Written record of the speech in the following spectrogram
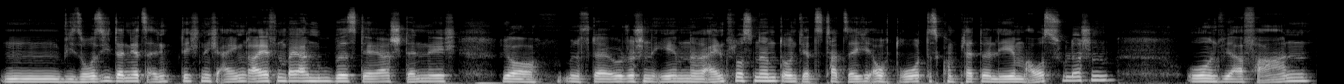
mh, hm, wieso sie denn jetzt endlich nicht eingreifen bei Anubis, der ja ständig ja, auf der irdischen Ebene Einfluss nimmt und jetzt tatsächlich auch droht, das komplette Leben auszulöschen. Und wir erfahren,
